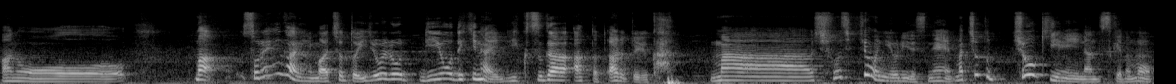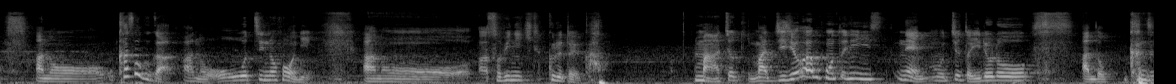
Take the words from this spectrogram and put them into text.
あのまあ、それ以外に、まあ、ちょっといろいろ利用できない理屈があったあるというか。まあ、諸事情によりですね、まあ、ちょっと長期なんですけども、あの家族があのお家の方にあの遊びに来てくるというか、まあちょっと、まあ事情は本当にね、もうちょっといろいろ、あの、感じ、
